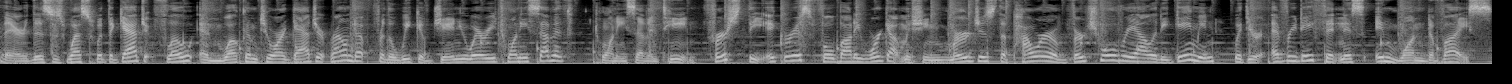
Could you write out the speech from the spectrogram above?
there, this is Wes with the Gadget Flow, and welcome to our Gadget Roundup for the week of January 27th, 2017. First, the Icaros full body workout machine merges the power of virtual reality gaming with your everyday fitness in one device.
